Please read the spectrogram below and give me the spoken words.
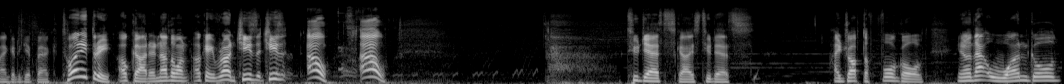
I gonna get back? 23! Oh god, another one. Okay, run. Cheese it, cheese it. Oh! Oh! Two deaths, guys. Two deaths. I dropped a full gold. You know, that one gold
